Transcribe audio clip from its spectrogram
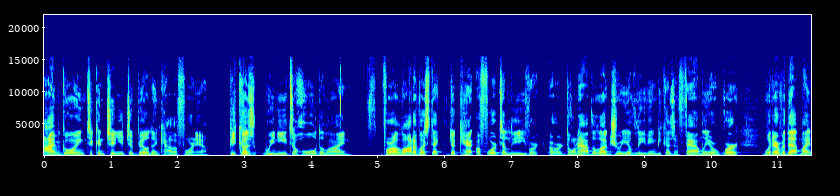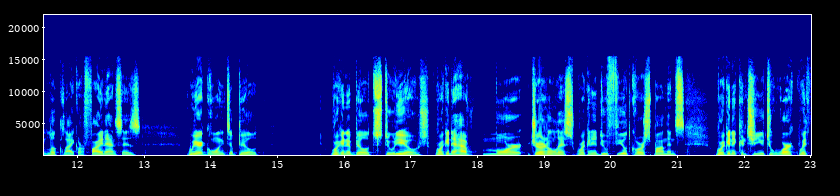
I'm going to continue to build in California because we need to hold the line for a lot of us that, that can't afford to leave or, or don't have the luxury of leaving because of family or work, whatever that might look like, or finances, we're going to build. We're going to build studios. We're going to have more journalists. We're going to do field correspondence. We're going to continue to work with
